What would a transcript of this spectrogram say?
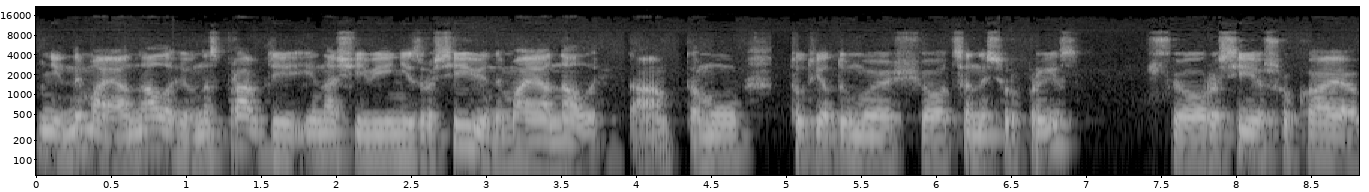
Ні, немає аналогів. Насправді і нашій війні з Росією немає аналогів. Та? Тому тут я думаю, що це не сюрприз, що Росія шукає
